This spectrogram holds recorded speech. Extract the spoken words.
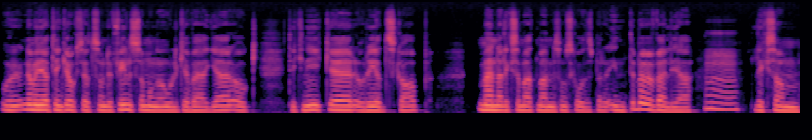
Och, nej, men jag tänker också att som det finns så många olika vägar och tekniker och redskap. Men liksom att man som skådespelare inte behöver välja Mm. liksom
